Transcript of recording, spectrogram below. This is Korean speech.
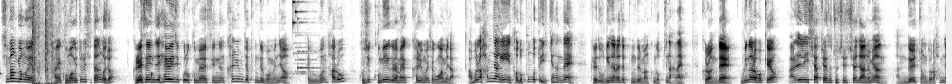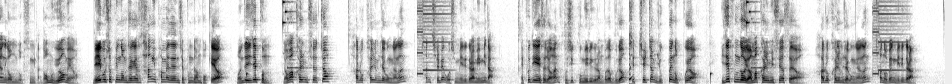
심한 경우에 장에 구멍이 뚫릴 수 있다는 거죠. 그래서인지 해외 직구로 구매할 수 있는 칼륨 제품들 보면요 대부분 하루 99mg의 칼륨을 제공합니다. 아 물론 함량이 더 높은 것도 있긴 한데 그래도 우리나라 제품들만큼 높진 않아요. 그런데 우리나라 볼게요. 빨리 시약처에서 조치를 취하지 않으면 안 될 정도로 함량이 너무 높습니다. 너무 위험해요. 네이버 쇼핑 검색에서 상위 판매되는 제품들 한번 볼게요. 먼저 이 제품. 염화칼륨수였죠? 하루 칼륨 제공량은 1750mg입니다. FDA에서 정한 99mg보다 무려 17.6배 높고요. 이 제품도 염화칼륨이 쓰였어요 하루 칼륨 제공량은 1500mg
